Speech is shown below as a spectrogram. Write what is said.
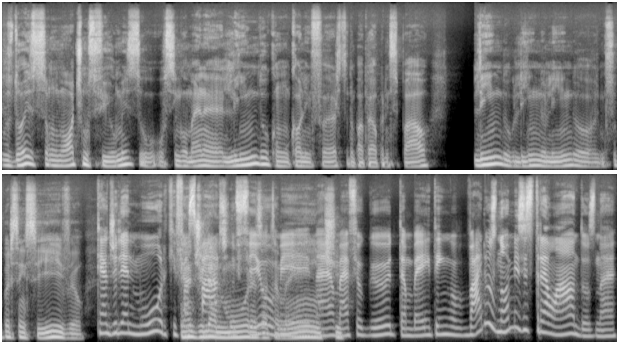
Os dois são ótimos filmes. O, o Single Man é lindo, com Colin Firth no papel principal. Lindo, lindo, lindo, super sensível. Tem a Julianne Moore, que faz parte Moore, do filme, exatamente. né? O Matthew Good também. Tem vários nomes estrelados, né?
